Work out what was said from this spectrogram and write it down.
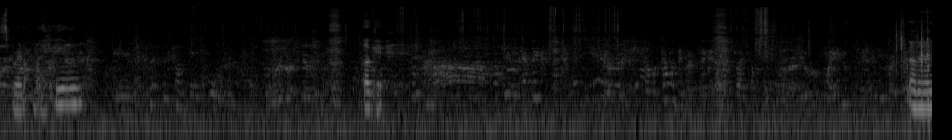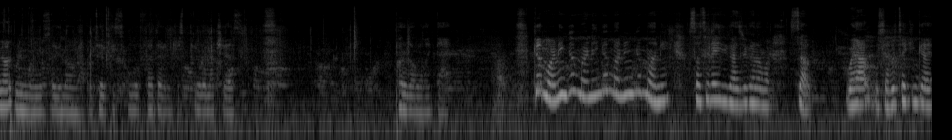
spread out my hair. Okay. I mean, I got green ones, so you know, I'm gonna take this little feather and just put it on my chest. Put it on me like that. Good morning, good morning, good morning, good morning. So today, you guys, we're gonna, so, we have, so we're taking a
